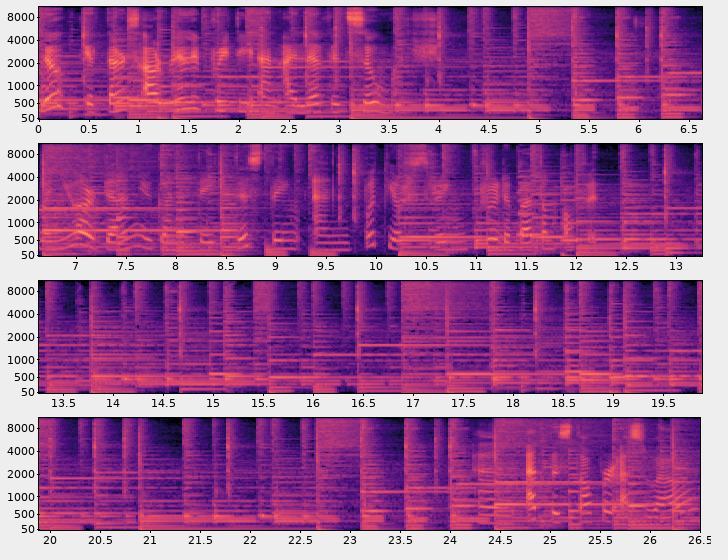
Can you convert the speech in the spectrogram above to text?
Look, it turns out really pretty and I love it so much. This thing and put your string through the bottom of it. And add the stopper as well.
